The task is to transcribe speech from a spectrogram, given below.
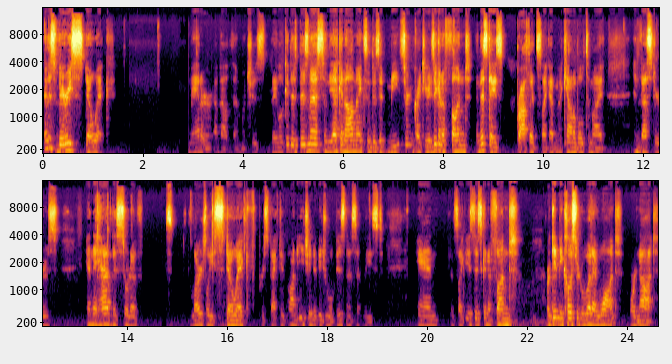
They have this very stoic manner about them, which is they look at this business and the economics and does it meet certain criteria? Is it going to fund, in this case, profits? Like I'm accountable to my investors, and they have this sort of largely stoic perspective on each individual business at least and it's like is this going to fund or get me closer to what i want or not?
